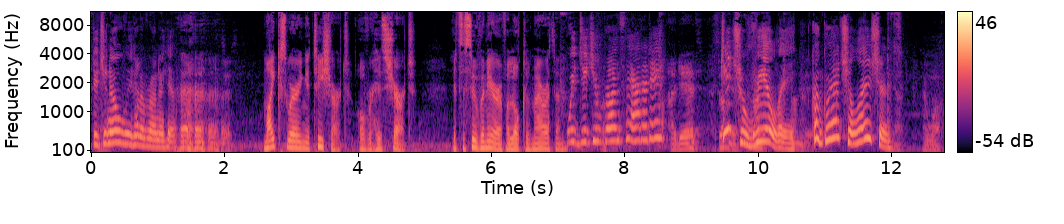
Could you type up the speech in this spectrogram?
Did you know we had a runner here? Mike's wearing a t shirt over his shirt. It's a souvenir of a local marathon. Wait, did you run Saturday? I did. Did you really? Congratulations. I walked.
